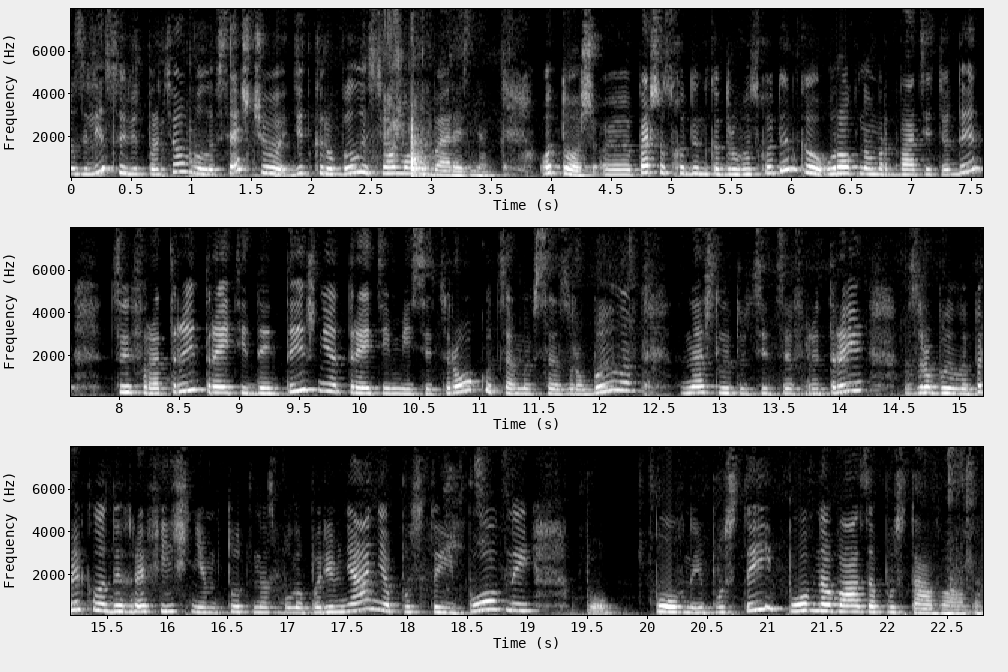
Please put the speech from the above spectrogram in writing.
ми з лісу відпрацьовували все, що дітки робили 7 березня. Отож, е, перша сходинка, друга сходинка, урок номер 21, цифра 3, третій день тижня, третій місяць року. Це ми все зробили. Знайшли тут ці цифри 3, зробили приклади графічні. Тут у нас було порівняння, пустий, повний. По- Повний пустий, повна ваза, пуста ваза.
